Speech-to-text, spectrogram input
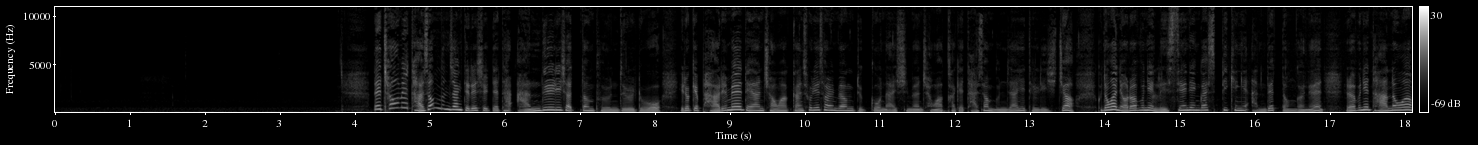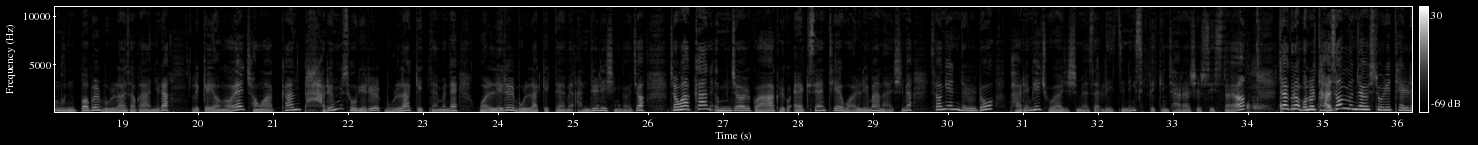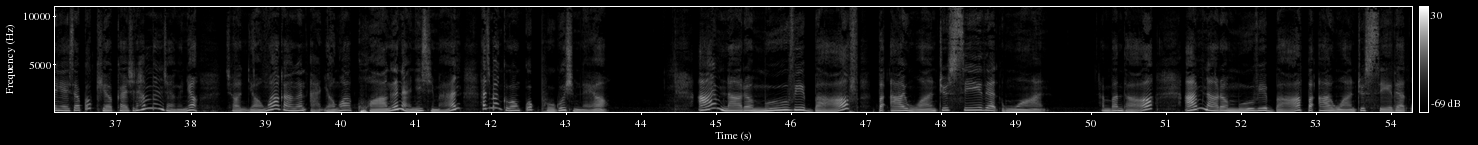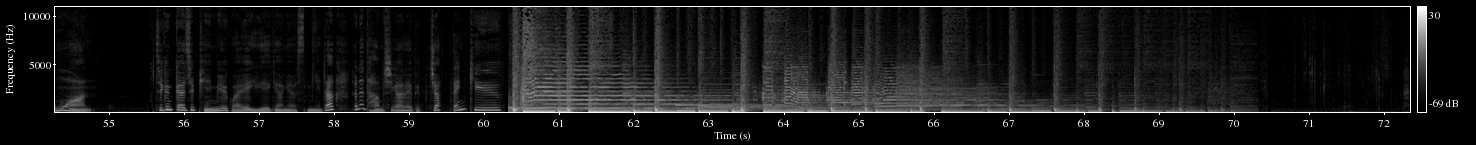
네, 처음에 다섯 문장 들으실 때 다 안 들리셨던 분들도 이렇게 발음에 대한 정확한 소리 설명 듣고 나시면 정확하게 다섯 문장이 들리시죠? 그동안 여러분이 listening과 speaking이 안 됐던 거는 여러분이 단어와 문법을 몰라서가 아니라 이렇게 영어의 정확한 발음 소리를 몰랐기 때문에 원리를 몰랐기 때문에 안 들리신 거죠. 정확한 음절과 그리고 액센트의 원리만 아시면 성인들도 발음이 좋아지시면서 listening, speaking 잘 하실 수 있어요. 자, 그럼 오늘 다섯 문장 스토리텔링에서 꼭 기억하실 한 문장은요. 전 영화광은 아, 영화광은 아니지만 하지만 그건 꼭 보고 싶네요. I'm not a movie buff, but I want to see that one. 한 번 더. I'm not a movie buff, but I want to see that one. 지금까지 비밀과의 유혜경이었습니다. 저는 다음 시간에 뵙죠. Thank you.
